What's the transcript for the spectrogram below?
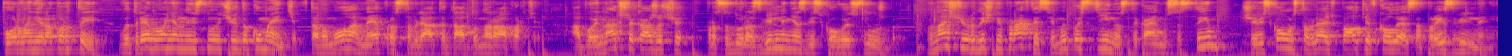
порвані рапорти, витребування неіснуючих документів та вимога не проставляти дату на рапорті. Або інакше кажучи, процедура звільнення з військової служби. В нашій юридичній практиці ми постійно стикаємося з тим, що військовим вставляють палки в колеса при звільненні.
